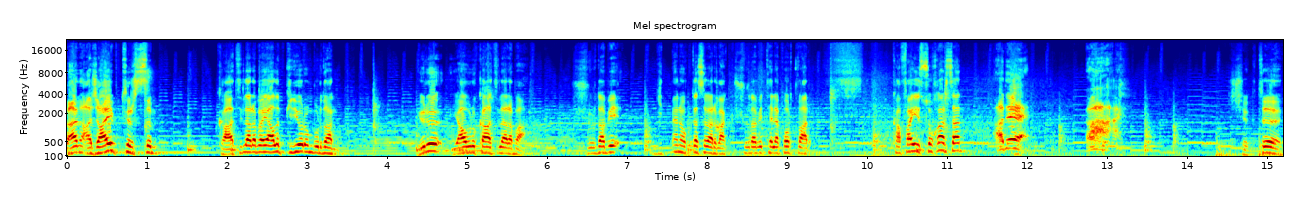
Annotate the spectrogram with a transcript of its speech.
Ben acayip tırsım. Katil arabayı alıp gidiyorum buradan. Yürü yavru katil araba. Şurada bir gitme noktası var bak. Şurada bir teleport var. Kafayı sokarsan hadi. Ah! Çıktık.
